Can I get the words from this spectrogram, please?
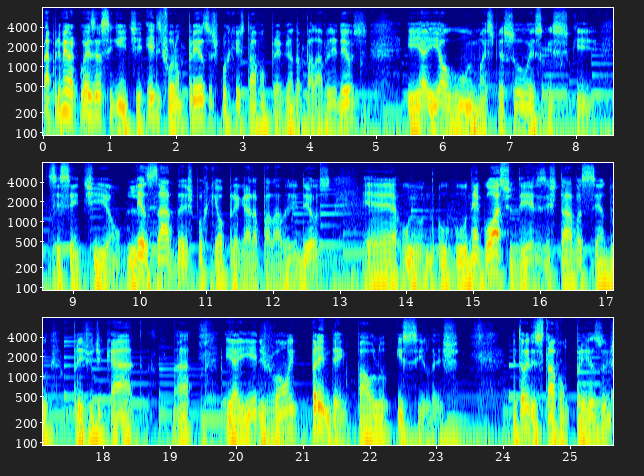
a primeira coisa é o seguinte: eles foram presos porque estavam pregando a palavra de Deus e aí algumas pessoas que, que se sentiam lesadas porque ao pregar a palavra de Deus é, o, o, o negócio deles estava sendo prejudicado. Né? E aí eles vão e prendem Paulo e Silas. Então eles estavam presos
